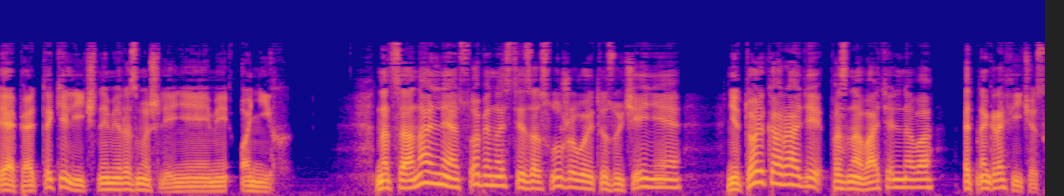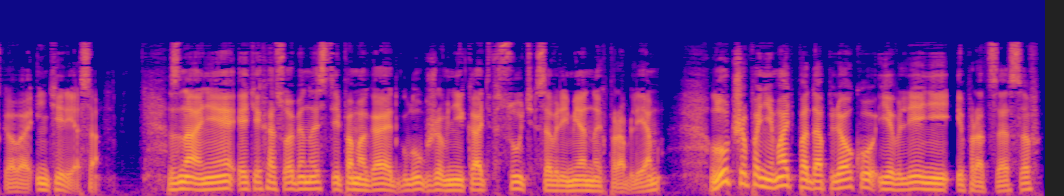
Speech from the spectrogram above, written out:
и опять-таки личными размышлениями о них. Национальные особенности заслуживают изучения не только ради познавательного этнографического интереса, Знание этих особенностей помогает глубже вникать в суть современных проблем, лучше понимать подоплеку явлений и процессов,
